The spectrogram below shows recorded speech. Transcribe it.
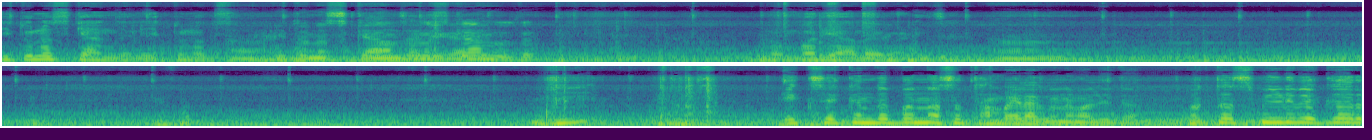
इथूनच स्कॅन झाली इथूनच. हां, इथूनच स्कॅन झाली स्कॅन गाडी. होतं. नंबरही आलाय गाडीचा. हां. जी एक सेकंद पण असं थांबायला लागलं नाही मला तिथं. फक्त स्पीड ब्रेकर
